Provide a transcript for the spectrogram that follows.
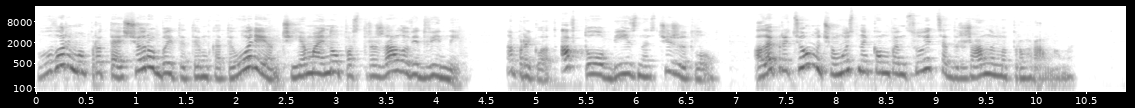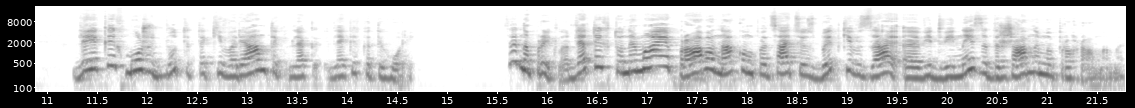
говоримо про те, що робити тим категоріям, чиє майно постраждало від війни, наприклад, авто, бізнес чи житло, але при цьому чомусь не компенсується державними програмами. Для яких можуть бути такі варіанти для, для яких категорій? Це, наприклад, для тих, хто не має права на компенсацію збитків за, е, від війни за державними програмами,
